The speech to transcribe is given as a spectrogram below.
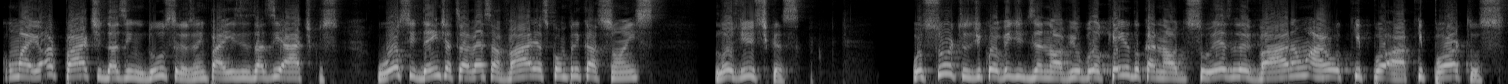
com maior parte das indústrias em países asiáticos. O Ocidente atravessa várias complicações logísticas. Os surtos de Covid-19 e o bloqueio do canal de Suez levaram a que, a que portos,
